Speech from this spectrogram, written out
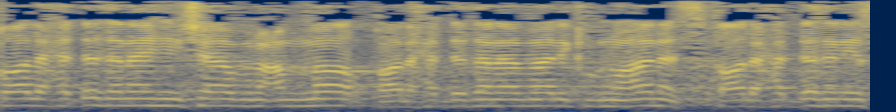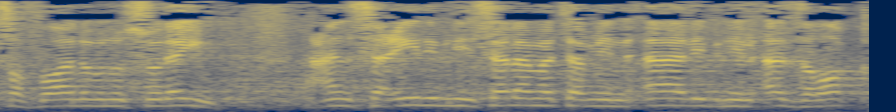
قال حدثنا هشام بن عمار قال حدثنا مالك بن أنس قال حدثني صفوان بن سليم عن سعيد بن سلمة من آل بن الأزرق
